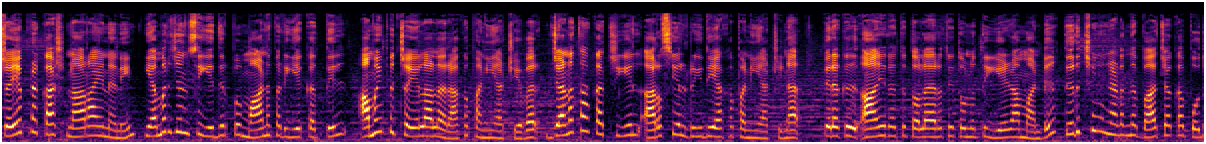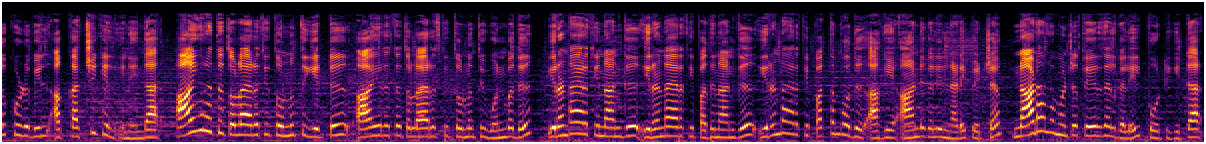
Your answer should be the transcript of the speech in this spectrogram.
ஜெயபிரகாஷ் நாராயணனின் எமர்ஜென்சி எதிர்ப்பு மாணவர் இயக்கத்தில் அமைப்பு செயலாளராக பணியாற்றியவர். ஜனதா கட்சியில் அரசியல் ரீதியாக பணியாற்றினார். பிறகு ஆயிரத்தி தொள்ளாயிரத்தி தொண்ணூத்தி ஏழாம் ஆண்டு திருச்சியில் நடந்த பாஜக பொதுக்குழுவில் அக்கட்சியில் இணைந்தார். ஆயிரத்தி தொள்ளாயிரத்தி தொண்ணூத்தி எட்டு ஆயிரத்தி தொள்ளாயிரத்தி தொண்ணூத்தி ஒன்பது இரண்டாயிரத்தி நான்கு இரண்டாயிரத்தி பதினான்கு இரண்டாயிரத்தி பத்தொன்பது ஆகிய ஆண்டுகளில் நடைபெற்ற நாடாளுமன்ற தேர்தல்களில் போட்டியிட்டார்.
